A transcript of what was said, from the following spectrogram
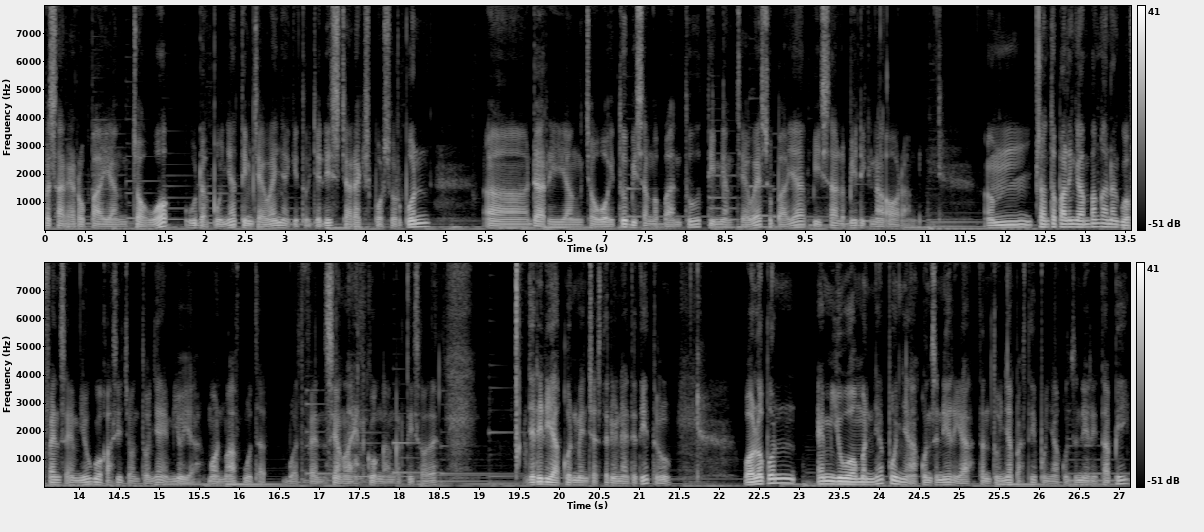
besar Eropa yang cowok udah punya tim ceweknya gitu. Jadi secara exposure pun uh, dari yang cowok itu bisa ngebantu tim yang cewek supaya bisa lebih dikenal orang. Um, contoh paling gampang karena gue fans MU, gue kasih contohnya MU ya. Mohon maaf buat buat fans yang lain gue nggak ngerti soalnya. Jadi di akun Manchester United itu Walaupun MU Women-nya punya akun sendiri ya, tentunya pasti punya akun sendiri, tapi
